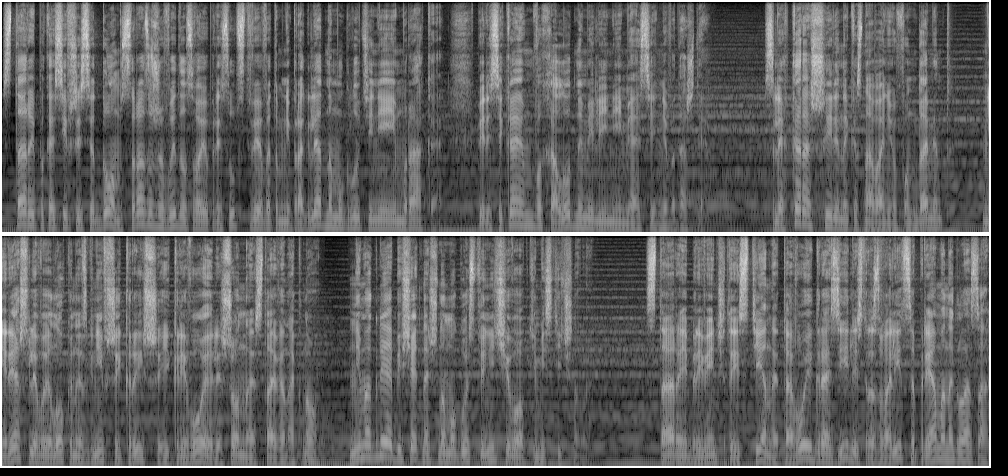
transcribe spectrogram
Старый покосившийся дом сразу же выдал свое присутствие в этом непроглядном углу теней и мрака, пересекаемого холодными линиями осеннего дождя. Слегка расширенный к основанию фундамент, неряшливые локоны сгнившей крыши и кривое, лишенное ставен окно – не могли обещать ночному гостю ничего оптимистичного. Старые бревенчатые стены того и грозились развалиться прямо на глазах.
